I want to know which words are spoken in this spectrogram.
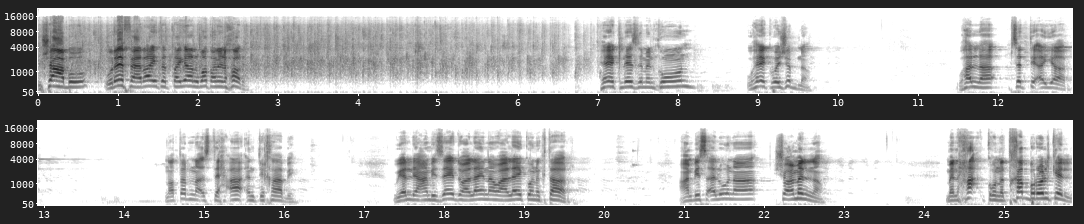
وشعبه ورافع راية التيار الوطني الحر. هيك لازم نكون وهيك واجبنا. وهلا بستة أيار ناطرنا استحقاق انتخابي. ويلي عم بيزايدوا علينا وعليكم كتار. عم بيسألونا شو عملنا؟ من حقكم تخبروا الكل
